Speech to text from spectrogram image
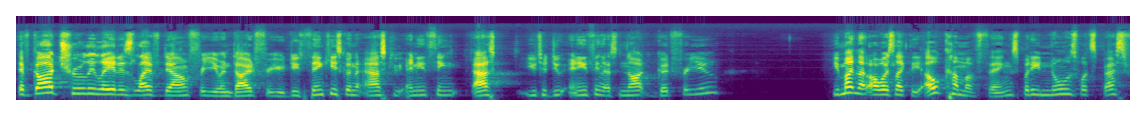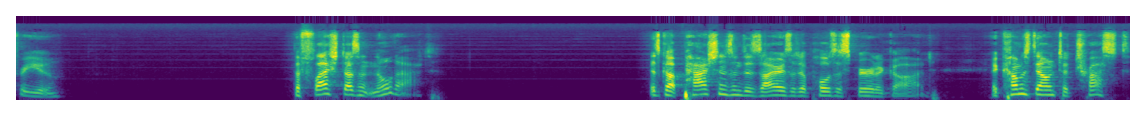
If God truly laid his life down for you and died for you, do you think he's going to ask you anything, ask you to do anything that's not good for you? You might not always like the outcome of things, but he knows what's best for you. The flesh doesn't know that. It's got passions and desires that oppose the Spirit of God. It comes down to trust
